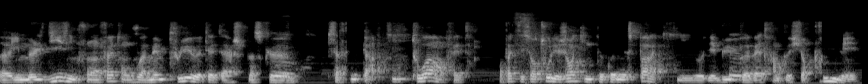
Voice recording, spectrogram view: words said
ils me le disent, ils me font en fait on voit même plus tâches parce que ça fait partie de toi en fait. En fait c'est surtout les gens qui ne te connaissent pas qui au début mm. peuvent être un peu surpris mais.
